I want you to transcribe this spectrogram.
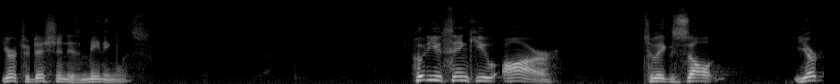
your tradition is meaningless. Who do you think you are to exalt your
